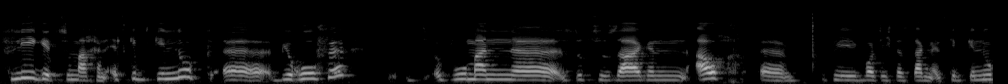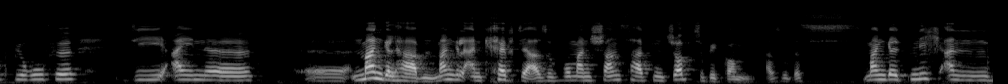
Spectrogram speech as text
Pflege zu machen. Es gibt genug äh, Berufe, wo man äh, sozusagen auch, äh, wie wollte ich das sagen, es gibt genug Berufe, die eine, äh, einen Mangel haben, Mangel an Kräfte, also wo man Chance hat, einen Job zu bekommen. Also das mangelt nicht an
